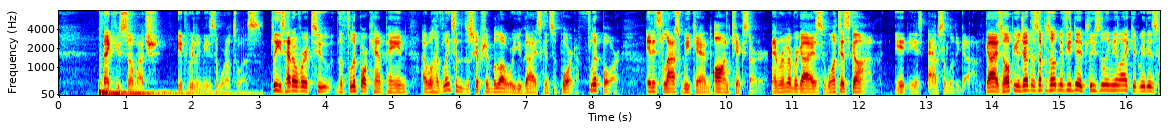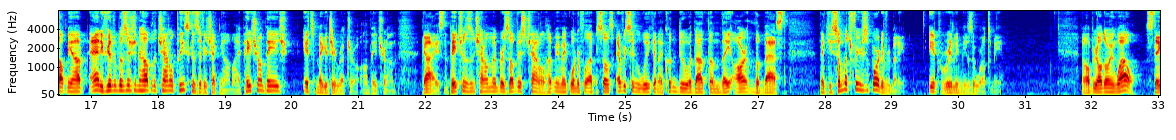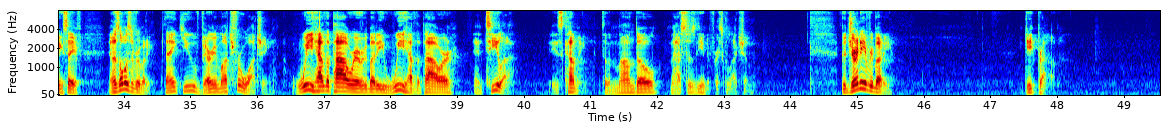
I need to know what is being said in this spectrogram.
Thank you so much. It really means the world to us. Please head over to the Flip-Or campaign. I will have links in the description below where you guys can support Flip-Or in its last weekend on Kickstarter. And remember, guys, once it's gone, it is absolutely gone. Guys, I hope you enjoyed this episode, and if you did, please do leave me a like. It really does help me out. And if you're in the position to help the channel, please consider checking out my Patreon page it's Mega Jay Retro on Patreon. Guys, the patrons and channel members of this channel help me make wonderful episodes every single week, and I couldn't do it without them. They are the best. Thank you so much for your support, everybody. It really means the world to me. I hope you're all doing well, staying safe. And as always, everybody, thank you very much for watching. We have the power, everybody. We have the power. And Teela is coming to the Mondo Masters of the Universe collection. Good journey, everybody. Geek proud.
